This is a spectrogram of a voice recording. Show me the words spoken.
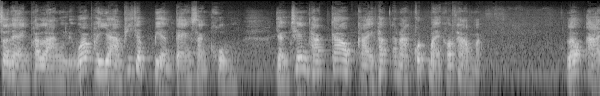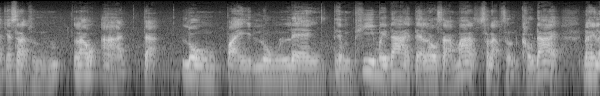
แสดงพลังหรือว่าพยายามที่จะเปลี่ยนแปลงสังคม อย่างเช่นพรรคก้าวไกลพรรคอนาคตใหม่เขาทำอะเราอาจจะสนับสนุนเราอาจจะลงไปลงแรงเต็มที่ไม่ได้ แต่เราสามารถสนับสนุนเขาได้ในหล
